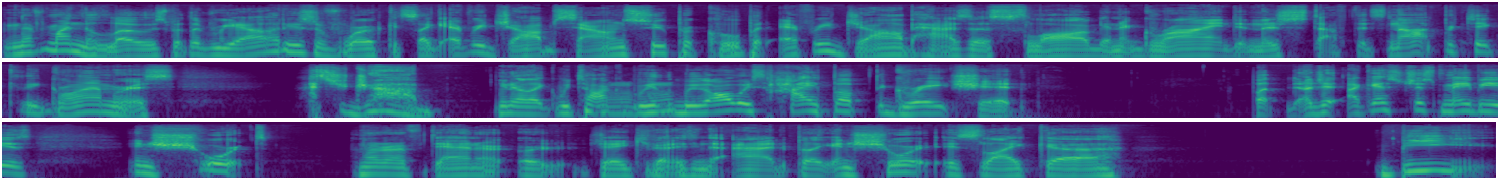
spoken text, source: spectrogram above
never mind the lows, but the realities of work. It's like every job sounds super cool, but every job has a slog and a grind, and there's stuff that's not particularly glamorous. That's your job. You know, like we talk, we Mhm. we always hype up the great shit, but I ju- I guess just maybe is in short. I don't know if Dan or, or Jake, you have anything to add, but like in short, it's like uh, be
